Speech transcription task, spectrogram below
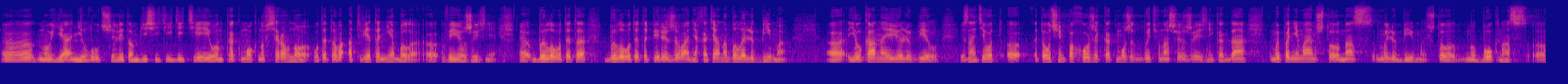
э, ну, я не лучше ли там десяти детей, он как мог, но все равно вот этого ответа не было э, в ее жизни. Э, было вот это, было вот это переживание, хотя она была любима, Елкана ее любил. И знаете, вот э, это очень похоже, как может быть в нашей жизни, когда мы понимаем, что нас, мы любимы, что ну, Бог нас, э,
